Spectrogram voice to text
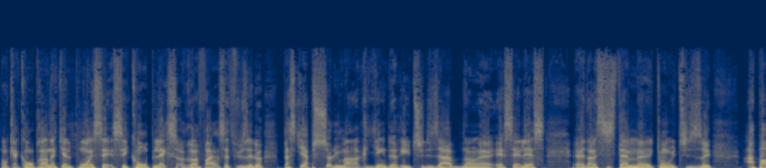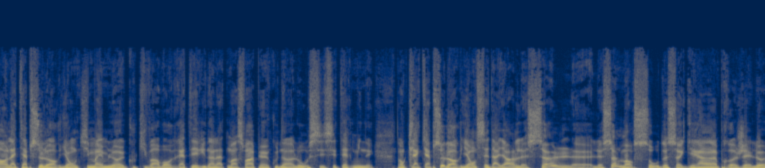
Donc à comprendre à quel point c'est, c'est complexe refaire cette fusée-là parce qu'il n'y a absolument rien de réutilisable dans euh, SLS, euh, dans le système euh, qu'ils ont utilisé. À part la capsule Orion, qui même là, un coup qui va avoir atterri dans l'atmosphère, puis un coup dans l'eau, c'est terminé. Donc la capsule Orion, c'est d'ailleurs le seul, euh, le seul morceau de ce grand projet-là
